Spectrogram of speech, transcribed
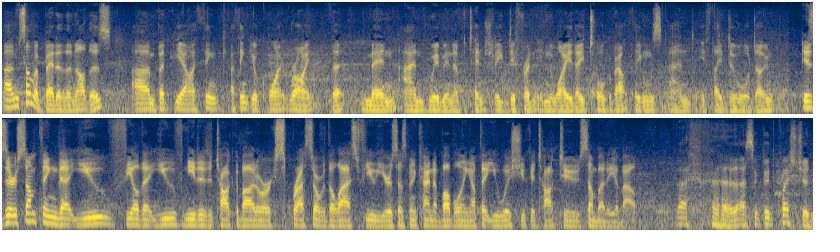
Um, some are better than others, um, but yeah, I think I think you're quite right that men and women are potentially different in the way they talk about things and if they do or don't. Is there something that you feel that you've needed to talk about or express over the last few years that's been kind of bubbling up that you wish you could talk to somebody about? That's a good question.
